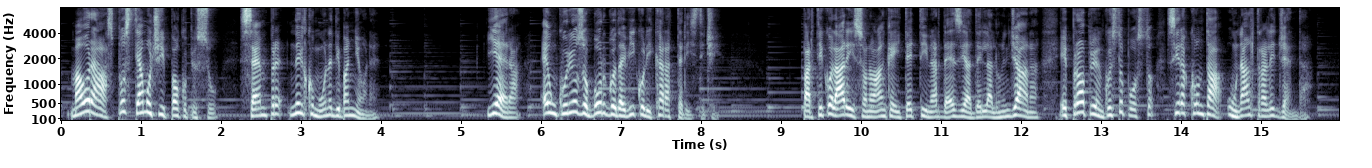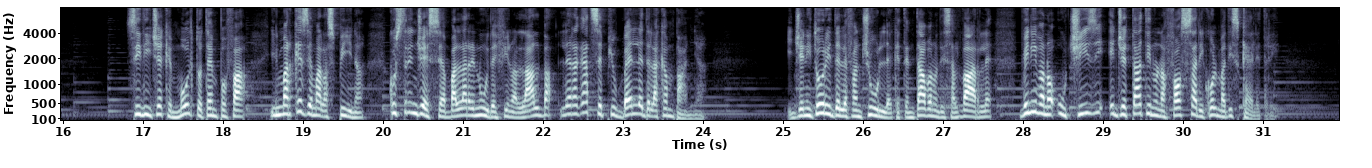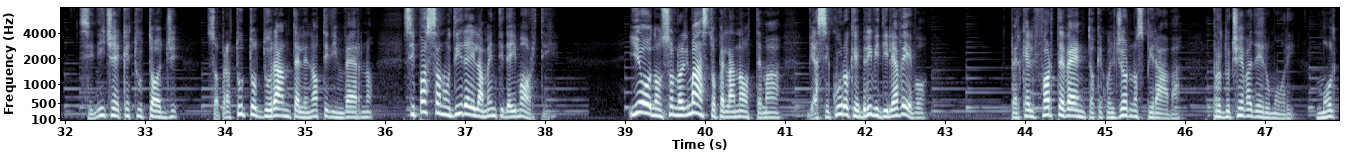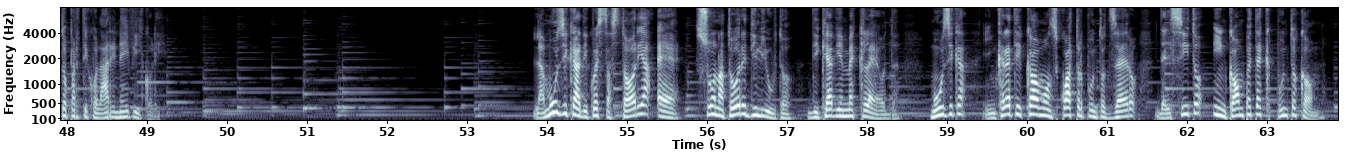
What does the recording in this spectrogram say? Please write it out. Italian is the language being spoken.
Ma ora spostiamoci poco più su, sempre nel comune di Bagnone. Iera è un curioso borgo dai vicoli caratteristici. Particolari sono anche i tetti in ardesia della Lunigiana e proprio in questo posto si racconta un'altra leggenda. Si dice che molto tempo fa il marchese Malaspina costringesse a ballare nude fino all'alba le ragazze più belle della campagna. I genitori delle fanciulle che tentavano di salvarle venivano uccisi e gettati in una fossa ricolma di scheletri. Si dice che tutt'oggi, soprattutto durante le notti d'inverno, si possano udire i lamenti dei morti. Io non sono rimasto per la notte, ma vi assicuro che i brividi li avevo, perché il forte vento che quel giorno spirava produceva dei rumori molto particolari nei vicoli. La musica di questa storia è Suonatore di liuto di Kevin MacLeod, musica in Creative Commons 4.0 del sito incompetech.com.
